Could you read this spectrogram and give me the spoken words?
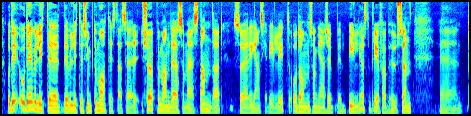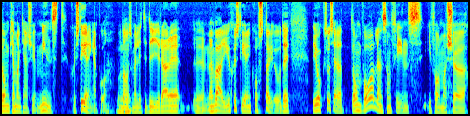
Och, det, och det, är väl lite, det är väl lite symptomatiskt. Att så här, köper man det som är standard så är det ganska billigt. Och de som kanske billigaste prefabhusen, eh, de kan man kanske göra minst justeringar på. Och Mm. de som är lite dyrare, eh, men varje justering kostar ju. Och det, det är också så att de valen som finns i form av kök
